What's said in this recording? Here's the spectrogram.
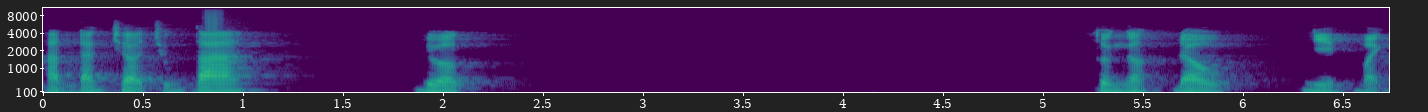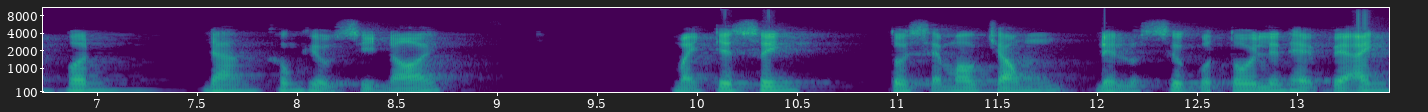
hẳn đang chờ chúng ta. Được. Tôi ngẩng đầu Nhìn Mạnh Huân Đang không hiểu gì nói. Mạnh tiên sinh Tôi sẽ mau chóng để luật sư của tôi liên hệ với anh.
